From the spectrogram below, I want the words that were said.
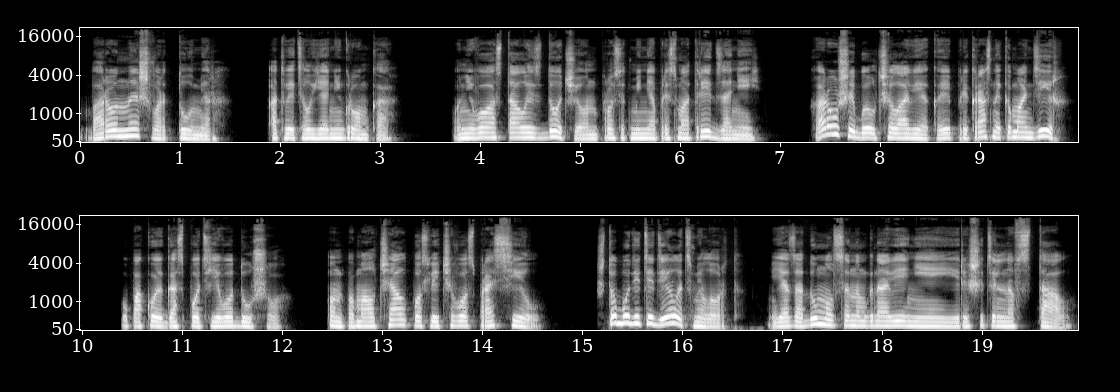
«Барон Нэшвард умер», — ответил я негромко. «У него осталась дочь, и он просит меня присмотреть за ней. Хороший был человек и прекрасный командир. Упокой Господь его душу». Он помолчал, после чего спросил. «Что будете делать, милорд?» Я задумался на мгновение и решительно встал.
